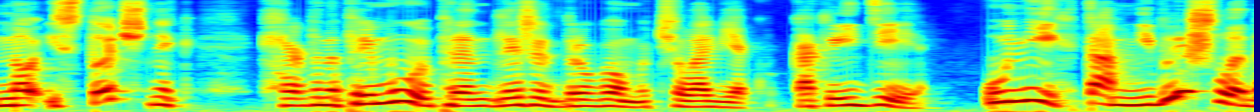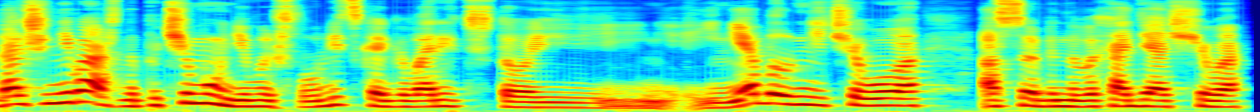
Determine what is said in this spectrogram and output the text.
но источник как бы напрямую принадлежит другому человеку, как и идея. У них там не вышло, дальше неважно, почему не вышло. Улицкая говорит, что и, и не было ничего особенно выходящего.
